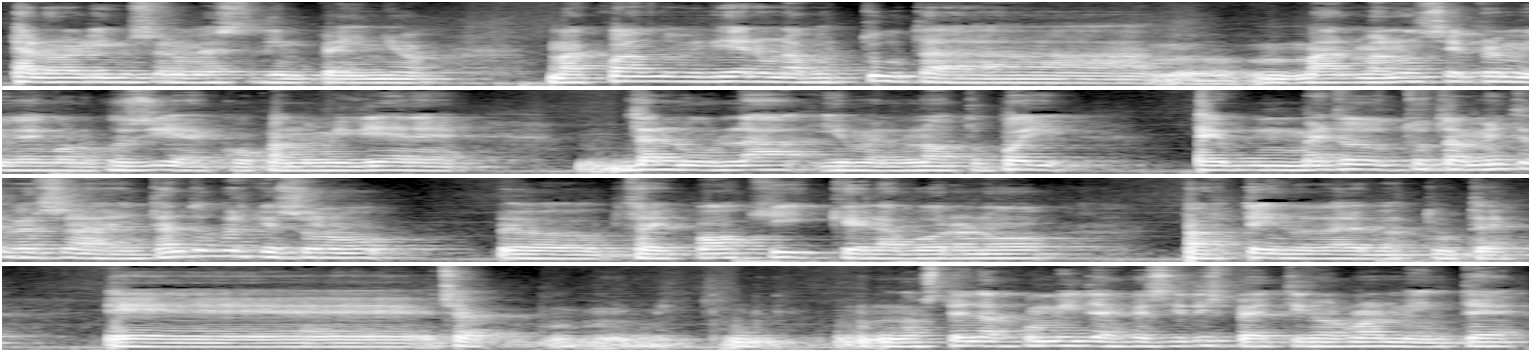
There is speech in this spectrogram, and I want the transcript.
e allora lì mi sono messo d'impegno. Ma quando mi viene una battuta, ma, ma non sempre mi vengono così, ecco, quando mi viene da nulla io me lo noto. Poi è un metodo totalmente personale, intanto perché sono eh, tra i pochi che lavorano partendo dalle battute. E, cioè, uno stand up comedian che si rispetti normalmente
